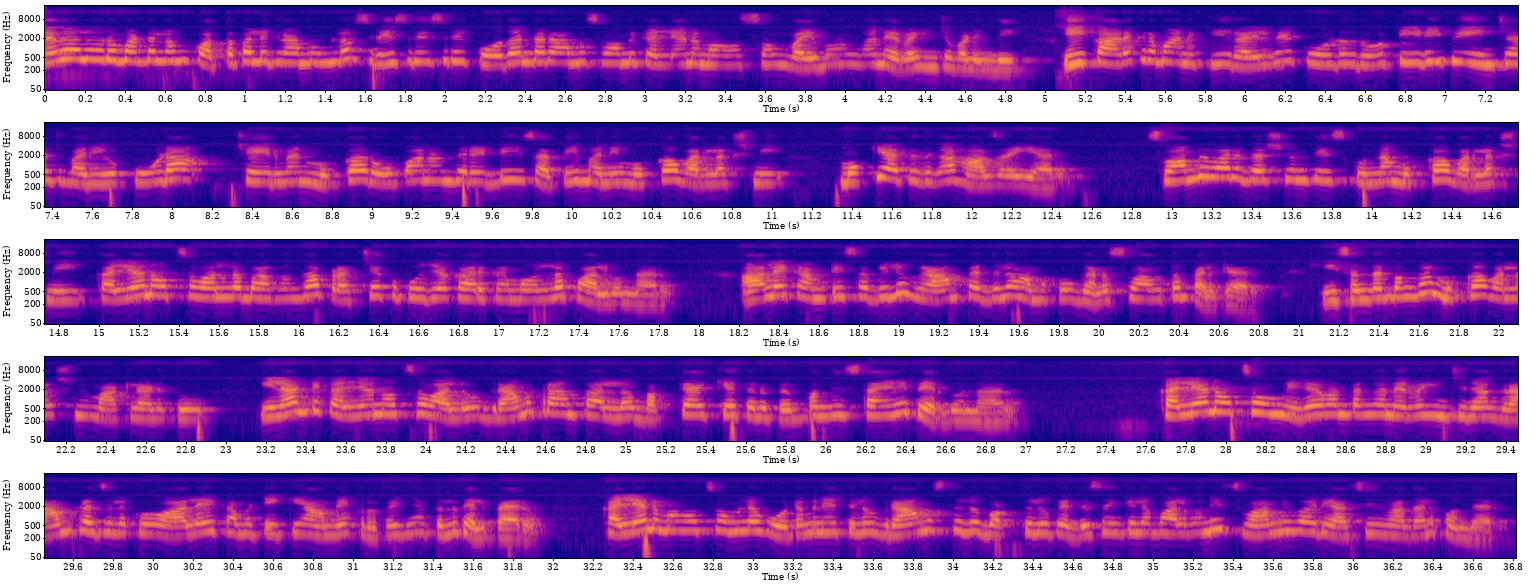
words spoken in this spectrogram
తెలగాలూరు మండలం కొత్తపల్లి గ్రామంలో శ్రీ శ్రీ శ్రీ కోదండరామస్వామి కళ్యాణ మహోత్సవం వైభవంగా నిర్వహించబడింది. ఈ కార్యక్రమానికి రైల్వే కోడూరు టీడీపీ ఇన్ఛార్జ్ మరియు కూడా చైర్మన్ ముక్క రూపానందరెడ్డి సతీమణి ముక్క వరలక్ష్మి ముఖ్య అతిథిగా హాజరయ్యారు. స్వామివారి దర్శనం తీసుకున్న ముక్క వరలక్ష్మి కళ్యాణోత్సవాల్లో భాగంగా ప్రత్యేక పూజా కార్యక్రమంలో పాల్గొన్నారు. ఆలయ కమిటీ సభ్యులు గ్రామ పెద్దలు ఆమెకు ఘన స్వాగతం పలికారు. ఈ సందర్భంగా ముక్క వరలక్ష్మి మాట్లాడుతూ ఇలాంటి కళ్యాణోత్సవాలు గ్రామ ప్రాంతాల్లో భక్తి ఐక్యతను పెంపొందిస్తాయని పేర్కొన్నారు. కళ్యాణోత్సవం విజయవంతంగా నిర్వహించిన గ్రామ ప్రజలకు ఆలయ కమిటీకి ఆమె కృతజ్ఞతలు తెలిపారు. కళ్యాణ మహోత్సవంలో కూటమి నేతలు గ్రామస్తులు భక్తులు పెద్ద సంఖ్యలో పాల్గొని స్వామివారి ఆశీర్వాదాలు పొందారు.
